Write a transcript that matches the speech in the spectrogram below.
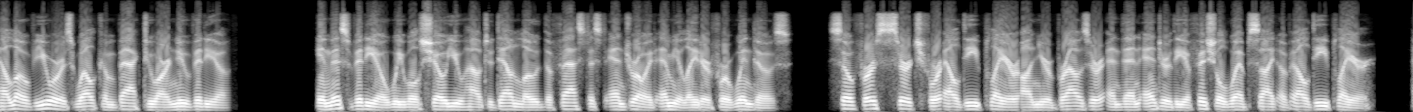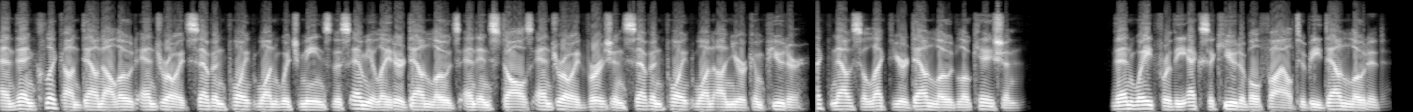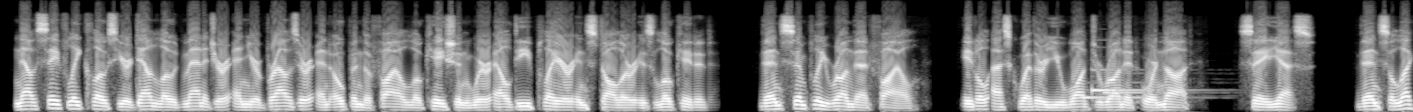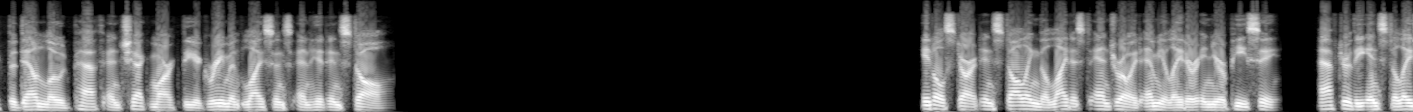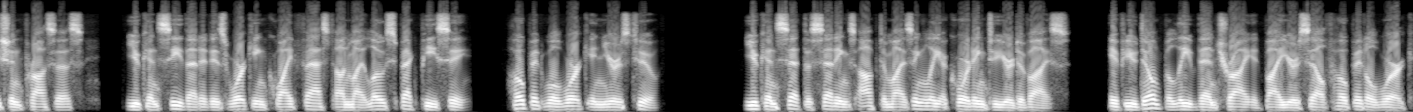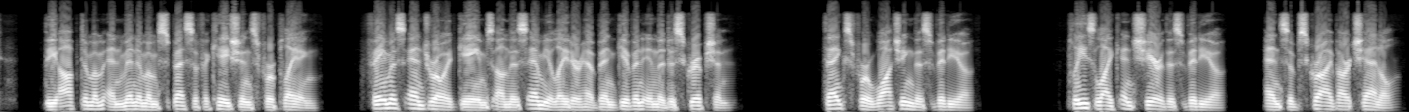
Hello viewers welcome back to our new video. In this video we will show you how to download the fastest Android emulator for Windows. So first search for LD Player on your browser and then enter the official website of LD Player. And then click on Download Android 7.1 which means this emulator downloads and installs Android version 7.1 on your computer. Now select your download location. Then wait for the executable file to be downloaded. Now safely close your download manager and your browser and open the file location where LD Player installer is located. Then simply run that file, it'll ask whether you want to run it or not, say yes. Then select the download path and check mark the agreement license and hit install. It'll start installing the lightest Android emulator in your PC. After the installation process, you can see that it is working quite fast on my low-spec PC. Hope it will work in yours too. You can set the settings optimizingly according to your device. If you don't believe then try it by yourself hope it'll work, the optimum and minimum specifications for playing. Famous Android games on this emulator have been given in the description. Thanks for watching this video. Please like and share this video, and subscribe our channel.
